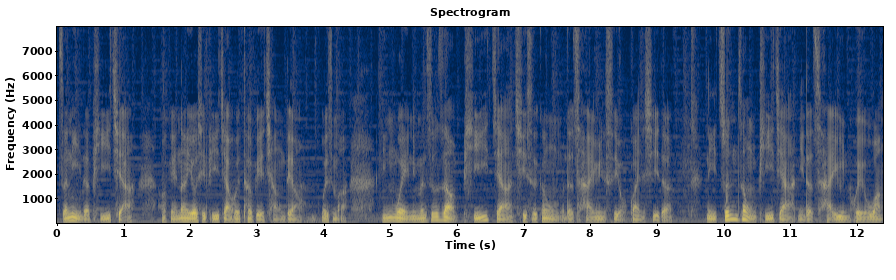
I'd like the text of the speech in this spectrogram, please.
整理你的皮夹。OK，那尤其皮夹会特别强调，为什么？因为你们知不知道皮夹其实跟我们的财运是有关系的。你尊重皮夹，你的财运会旺。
